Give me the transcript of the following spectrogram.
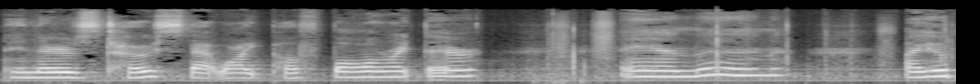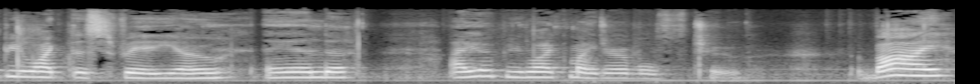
And there's Toast, that white puff ball right there. And then, I hope you like this video. And uh, I hope you like my gerbils too. Bye.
